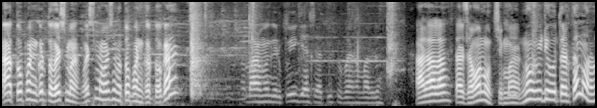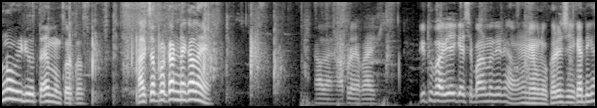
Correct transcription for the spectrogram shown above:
આ તોફાન કરતો વચમાં વચમાં વચમાં તોફાન કરતો કા? બાળ મંદિર પૂઈ ગયા છે તીતુભાઈ અમારે હાલ હાલ તારે જવાનું જ છે મારે. નો વીડિયો ઉતાર, તમારો નો વીડિયો ઉતાર, એમ કરતો. હાલ, ચપ્પલ કાઢ કાલે હાલે, હાલ, આપણે, ભાઈ. તીથુભાઈ આવી ગયા છે બાળ મંદિર હું એમનું કરે છે એકાદી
